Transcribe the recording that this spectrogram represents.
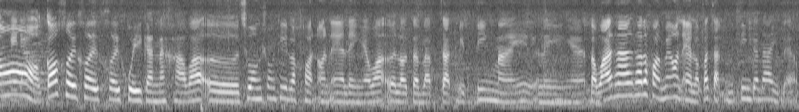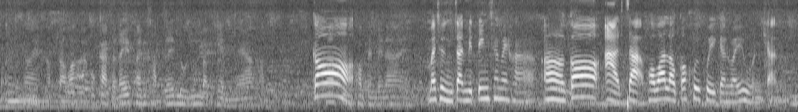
ก็ก็เคยเคยเคยคุยกันนะคะ ว่าเออช่วงช่วงที่ละคร on air อะไรเงี้ยว่าเออเราจะแบบจัด meeting ไหมหรืออะไรอย่างเงี้ยแต่ว่าถ้าถ้าละครไม่ on air เราก็จัด meeting ก็ได้อยู่แล้วอืมใช่ครับ แต่ว่าโอกาสจะได้แฟนคลับได้ลุ้นแบบเห็นไหมอะครับก็ถ้าความเป็นไปได้หมายถึงจัดมิทติ้งใช่ไหมคะเออก็อาจจะเพราะว่าเราก็คุยคุยกันไว้อยู่เหมือนกันอืม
